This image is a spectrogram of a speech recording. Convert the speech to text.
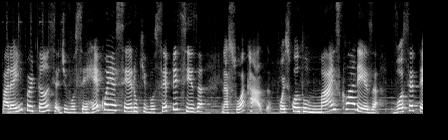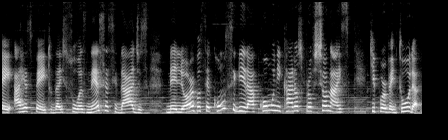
para a importância de você reconhecer o que você precisa na sua casa, pois quanto mais clareza você tem a respeito das suas necessidades, melhor você conseguirá comunicar aos profissionais que, porventura,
